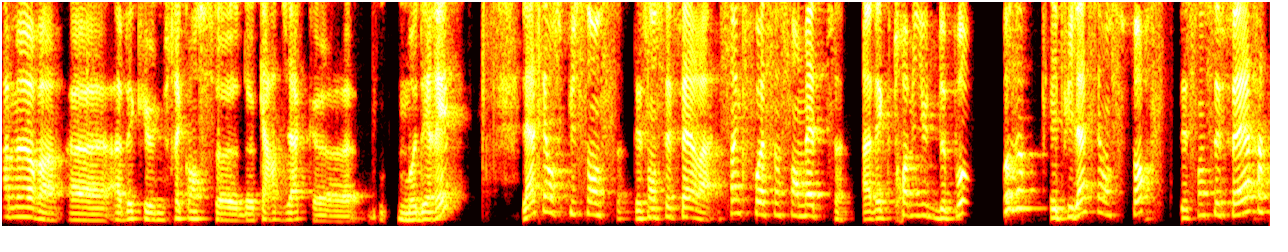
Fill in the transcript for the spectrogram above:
rameur euh, avec une fréquence de cardiaque euh, modérée. La séance puissance, tu es censé faire 5 fois 500 mètres avec 3 minutes de pause. Et puis la séance force, tu es censé faire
